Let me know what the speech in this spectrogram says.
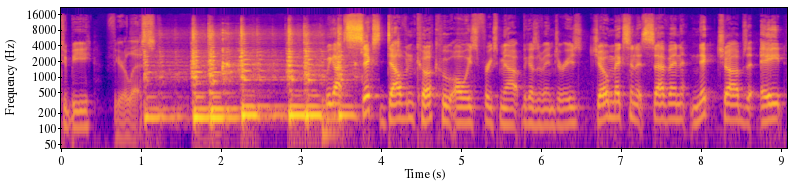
to be fearless. We got six Dalvin Cook, who always freaks me out because of injuries. Joe Mixon at seven, Nick Chubbs at eight,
